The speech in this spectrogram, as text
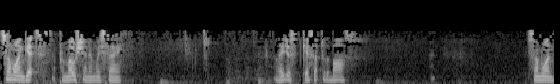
Someone gets a promotion and we say, they just kiss up to the boss. Someone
